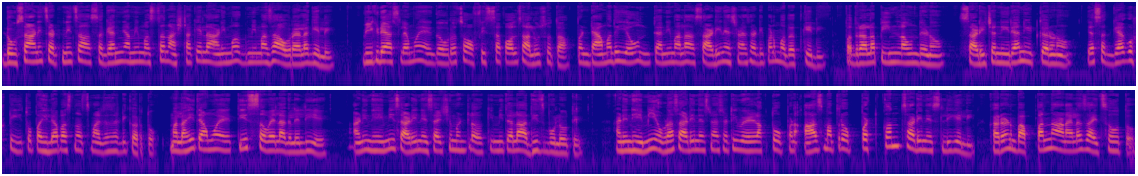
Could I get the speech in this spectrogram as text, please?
डोसा आणि चटणीचा सगळ्यांनी आम्ही मस्त नाश्ता केला आणि मग मी माझा आवरायला गेले. वीकडे असल्यामुळे गौरवचा ऑफिसचा कॉल चालूच होता. पण त्यामध्ये येऊन त्यांनी मला साडी नेसण्यासाठी पण मदत केली. पदराला पिन लावून देणं साडीच्या निऱ्या नीट करणं या सगळ्या गोष्टी तो पहिल्यापासूनच माझ्यासाठी करतो. मलाही त्यामुळे तीच सवय लागलेली आहे. आणि नेहमी साडी नेसायची म्हटलं की मी त्याला आधीच बोलवते. आणि नेहमी एवढा साडी नेसण्यासाठी वेळ लागतो पण आज मात्र पटकन साडी नेसली गेली. कारण बाप्पांना आणायला जायचं होतं.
